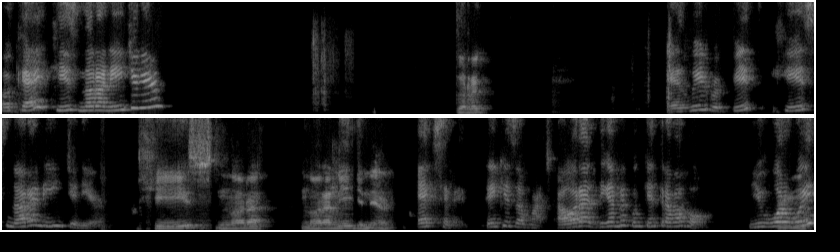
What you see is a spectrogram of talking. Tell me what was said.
Okay, he's not an engineer. Correct. And we repeat, he's not an engineer. He's not a, not an engineer. Excellent. Thank you so much. Ahora dígame con quién trabajó. You were Mm. with?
